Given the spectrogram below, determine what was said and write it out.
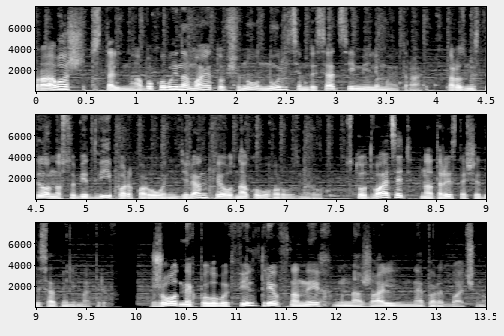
Права ж стальна боковина має товщину 0,77 мм та розмістила на собі дві перфоровані ділянки однакового розміру 120 на 360 мм. Жодних пилових фільтрів на них, на жаль, не передбачено.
